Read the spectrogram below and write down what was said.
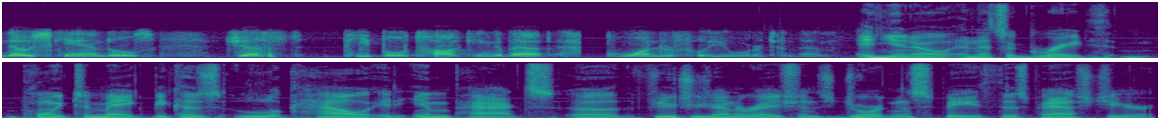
no scandals, just people talking about how wonderful you were to them. And you know, and that's a great point to make because look how it impacts uh, future generations. Jordan Spieth this past year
